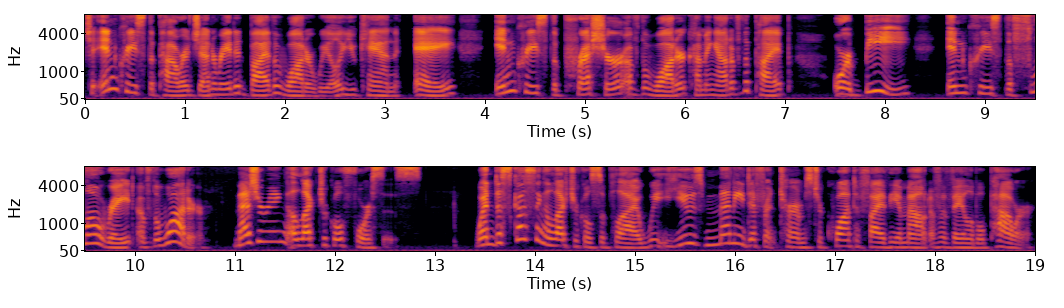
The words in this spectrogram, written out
To increase the power generated by the water wheel, you can A. Increase the pressure of the water coming out of the pipe, or B. Increase the flow rate of the water. Measuring electrical forces. When discussing electrical supply, we use many different terms to quantify the amount of available power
